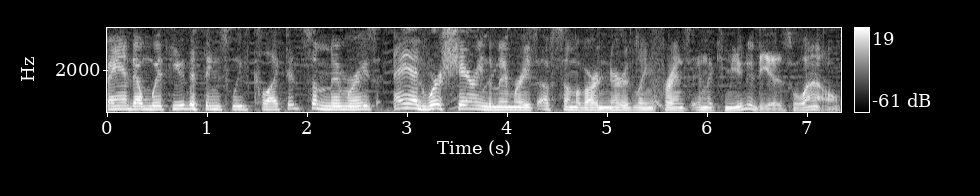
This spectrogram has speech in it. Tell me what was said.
fandom with you, the things we've collected, some memories, and we're sharing the memories of some of our nerdling friends in the community as well.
